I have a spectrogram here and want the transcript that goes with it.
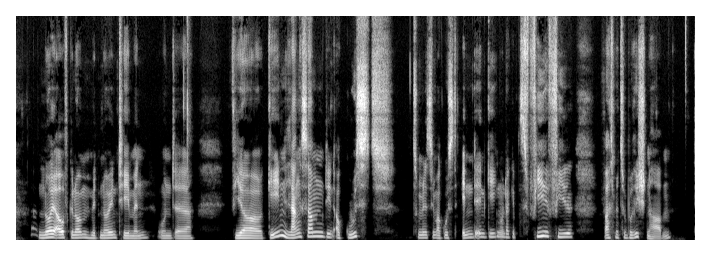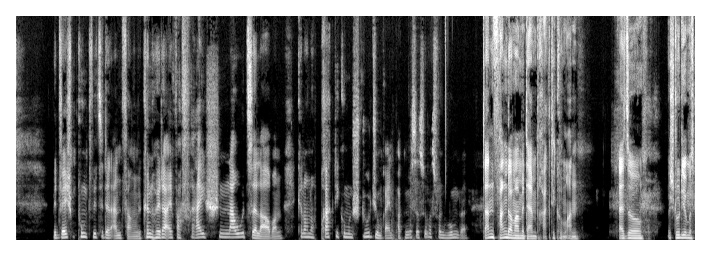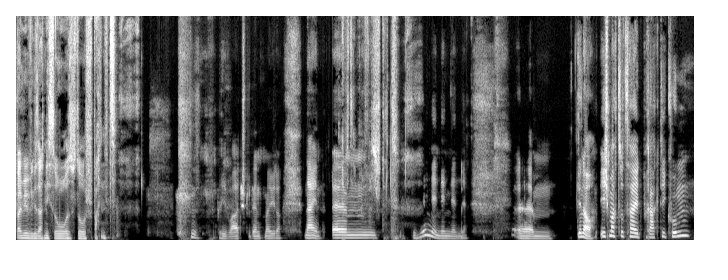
neu aufgenommen mit neuen Themen und äh, wir gehen langsam den August, zumindest dem Augustende entgegen und da gibt es viel, viel, was wir zu berichten haben. Mit welchem Punkt willst du denn anfangen? Wir können heute einfach frei Schnauze labern. Wir können auch noch Praktikum und Studium reinpacken. Ist das sowas von Wumpe? Dann fang doch mal mit deinem Praktikum an. Also, Studium ist bei mir, wie gesagt, nicht so, so spannend. Privatstudent mal wieder. Nein. Ähm, ne, ne, ne, ne. Ähm, genau. Ich mache zurzeit Praktikum.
